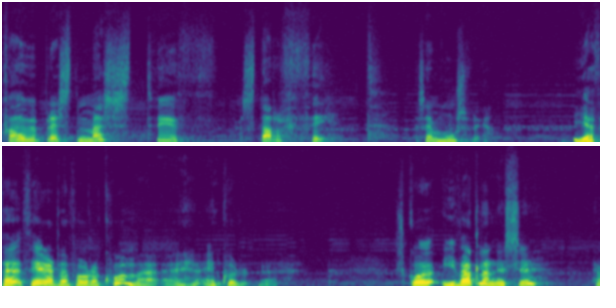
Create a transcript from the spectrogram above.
Hvað hefur breyst mest við starf þitt sem húsfriða? Já, það, þegar það fór að koma eh, einhver, eh, sko í Vallanessi þá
